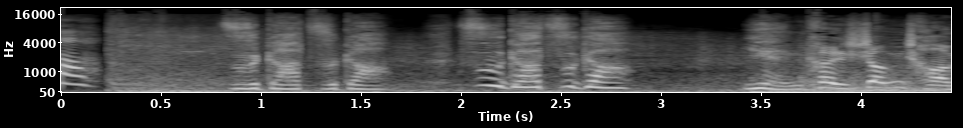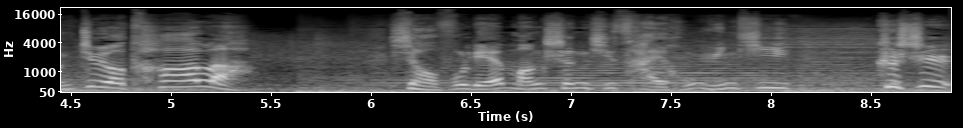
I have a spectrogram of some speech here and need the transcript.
了！吱嘎吱嘎，吱嘎吱嘎，眼看商场就要塌了，小福连忙升起彩虹云梯，可是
